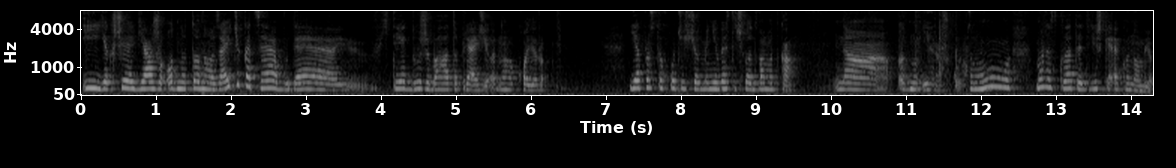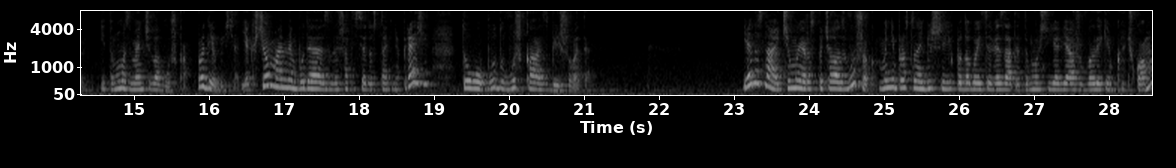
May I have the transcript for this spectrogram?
І якщо я в'яжу однотонного зайчика, це буде йти дуже багато пряжі одного кольору. Я просто хочу, щоб мені вистачило два мотка на одну іграшку. Тому, можна сказати, трішки економлю. І тому зменшила вушка. Подивлюся, якщо в мене буде залишатися достатньо пряжі, то буду вушка збільшувати. Я не знаю, чому я розпочала з вушок. Мені просто найбільше їх подобається в'язати, тому що я в'яжу великим крючком,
